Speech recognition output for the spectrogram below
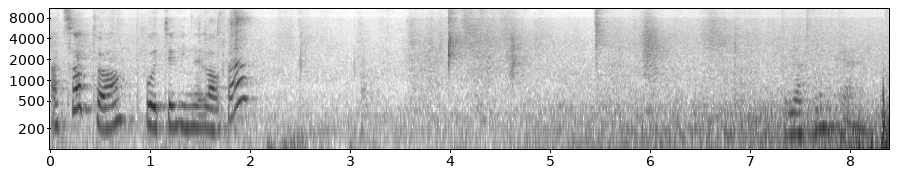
A co to? Płyty winylowe? Telefonkiem. tu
